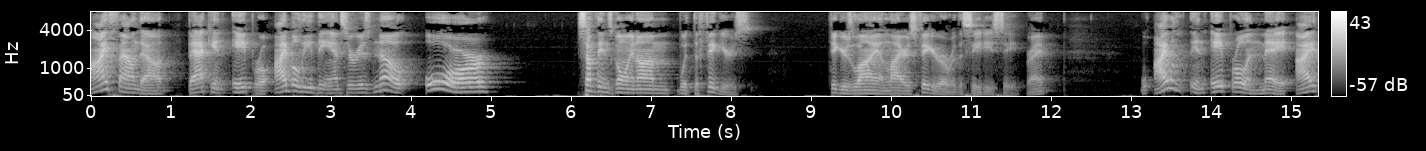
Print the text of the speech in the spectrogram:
I found out back in April. I believe the answer is no, or something's going on with the figures. Figures lie and liars figure over the CDC, right? I in April and May, I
